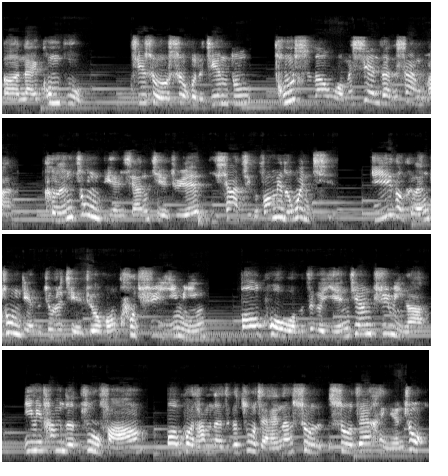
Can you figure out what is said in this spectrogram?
呃来公布，接受社会的监督。同时呢，我们现在的善款可能重点想解决以下几个方面的问题。第一个可能重点的就是解决我们库区移民，包括我们这个沿江居民啊，因为他们的住房包括他们的这个住宅呢受受灾很严重，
